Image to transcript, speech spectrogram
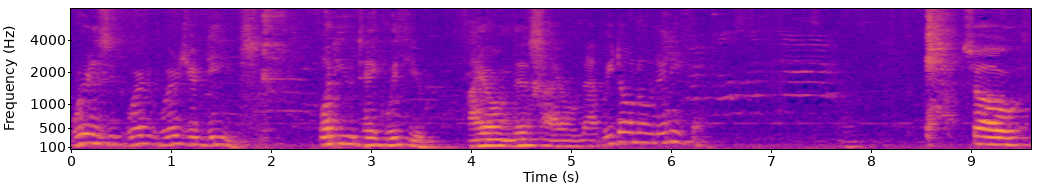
Where is it? Where, where's your deeds? What do you take with you? I own this, I own that. We don't own anything. So,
